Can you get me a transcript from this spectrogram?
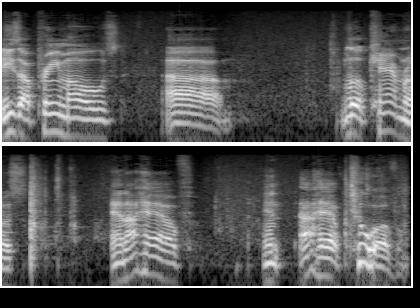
These are Primos uh, little cameras, and I have and I have two of them.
